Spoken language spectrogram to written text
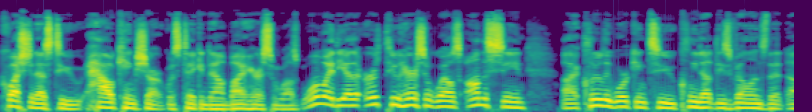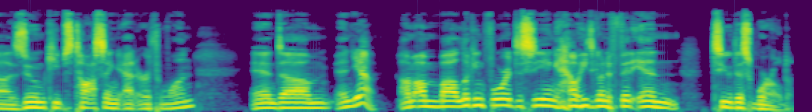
question as to how King Shark was taken down by Harrison Wells. But one way or the other, Earth 2 Harrison Wells on the scene, uh, clearly working to clean up these villains that uh, Zoom keeps tossing at Earth 1. And um, and yeah, I'm, I'm uh, looking forward to seeing how he's going to fit in to this world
